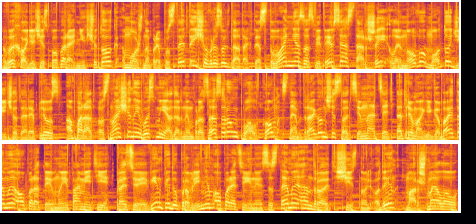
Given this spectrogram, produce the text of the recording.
Виходячи з попередніх чуток, можна припустити, що в результатах тестування засвітився старший Lenovo Moto G4 Апарат оснащений восьмиядерним процесором Qualcomm Snapdragon 617 та 3 ГБ оперативної пам'яті. Працює він під управлінням операційної системи Android 6.01 Marshmallow.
